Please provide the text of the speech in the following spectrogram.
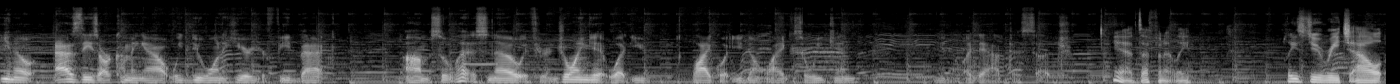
you know, as these are coming out, we do want to hear your feedback. Um, so let us know if you're enjoying it, what you like, what you don't like, so we can, you know, adapt as such. Yeah, definitely. Please do reach out.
